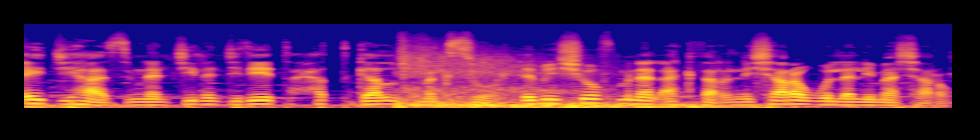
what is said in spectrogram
أي جهاز من الجيل الجديد حط قلب مكسور. نبي نشوف من الأكثر اللي شروا ولا اللي ما شروا.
